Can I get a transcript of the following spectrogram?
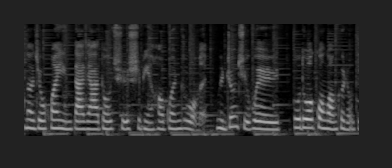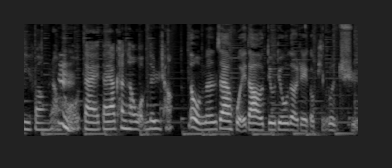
那就欢迎大家都去视频号关注我们，我们争取会多多逛逛各种地方，然后带大家看看我们的日常。那我们再回到丢丢的这个评论区，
